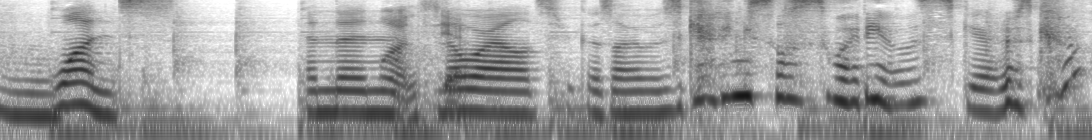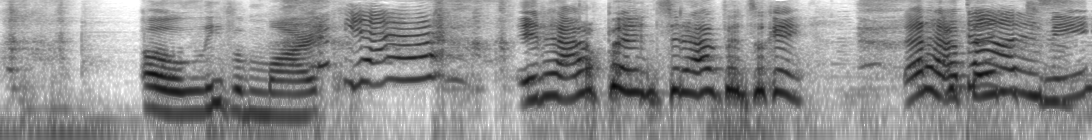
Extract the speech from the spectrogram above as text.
once, and then Once, yeah. nowhere else because I was getting so sweaty. I was scared. I was gonna. Oh, leave a mark. yeah. It happens. It happens. Okay, that happened to me.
